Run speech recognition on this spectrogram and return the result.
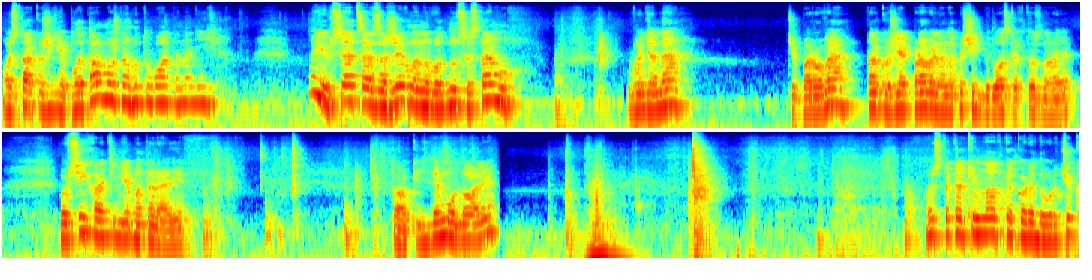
Ось також є плита, можна готувати на ній. Ну і все це заживлено в одну систему водяне чи парове. Також, як правильно, напишіть, будь ласка, хто знає. По всій хаті є батареї. Так, йдемо далі. Ось така кімнатка, коридорчик.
